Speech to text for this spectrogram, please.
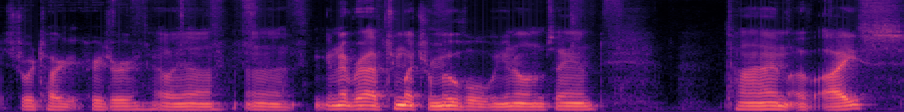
destroy target creature. Hell yeah. Uh, you can never have too much removal, you know what I'm saying? Time of Ice.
